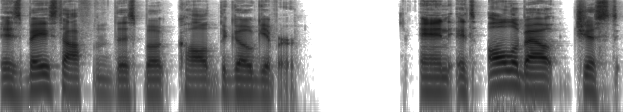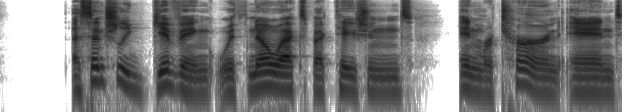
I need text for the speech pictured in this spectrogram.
is based off of this book called The Go Giver. And it's all about just essentially giving with no expectations in return and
